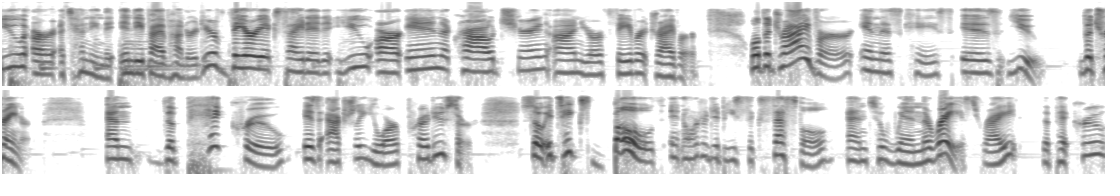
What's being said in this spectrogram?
you are attending the Indy 500. You're very excited. You are in the crowd cheering on your favorite driver. Well, the driver in this case is you, the trainer. And the pit crew is actually your producer. So it takes both in order to be successful and to win the race, right? The pit crew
